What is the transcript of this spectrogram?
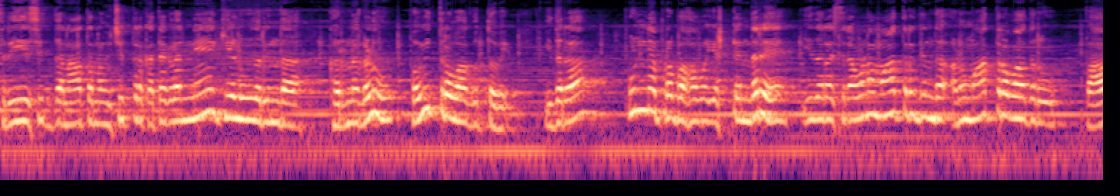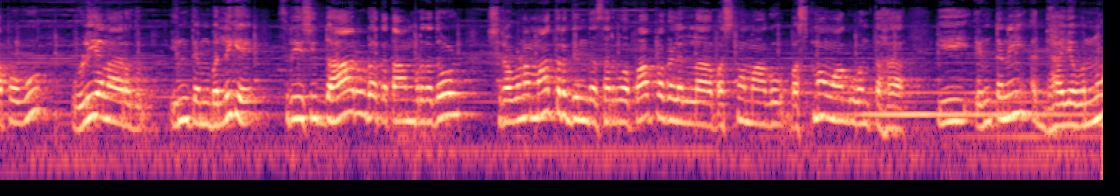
ಶ್ರೀ ಸಿದ್ಧನಾಥನ ವಿಚಿತ್ರ ಕಥೆಗಳನ್ನೇ ಕೇಳುವುದರಿಂದ ಕರ್ಣಗಳು ಪವಿತ್ರವಾಗುತ್ತವೆ. ಇದರ ಪುಣ್ಯ ಪ್ರಭಾವ ಎಷ್ಟೆಂದರೆ ಇದರ ಶ್ರವಣ ಮಾತ್ರದಿಂದ ಅಣುಮಾತ್ರವಾದರೂ ಪಾಪವು ಉಳಿಯಲಾರದು. ಇಂತೆಂಬಲ್ಲಿಗೆ ಶ್ರೀ ಸಿದ್ಧಾರೂಢ ಕಥಾಮೃತದೋಳ್ ಶ್ರವಣ ಮಾತ್ರದಿಂದ ಸರ್ವ ಪಾಪಗಳೆಲ್ಲ ಭಸ್ಮವಾಗು ಭಸ್ಮವಾಗುವಂತಹ ಈ ಎಂಟನೇ ಅಧ್ಯಾಯವನ್ನು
